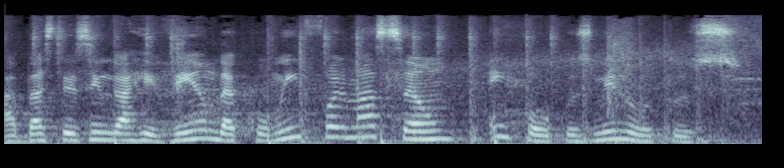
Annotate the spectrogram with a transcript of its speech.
abastecendo a revenda com informação em poucos minutos.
